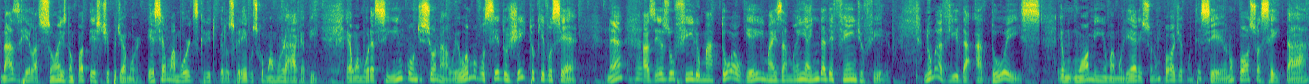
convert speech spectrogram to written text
nas relações não pode ter esse tipo de amor. Esse é um amor descrito pelos gregos como um amor ágape. É um amor assim incondicional. Eu amo você do jeito que você é. Né? Às vezes o filho matou alguém, mas a mãe ainda defende o filho. Numa vida a dois, um homem e uma mulher, isso não pode acontecer. Eu não posso aceitar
